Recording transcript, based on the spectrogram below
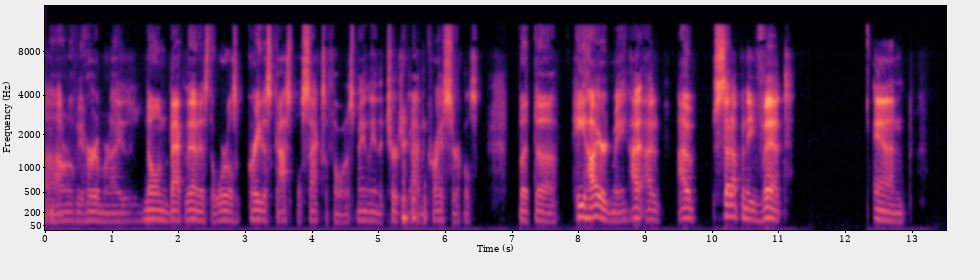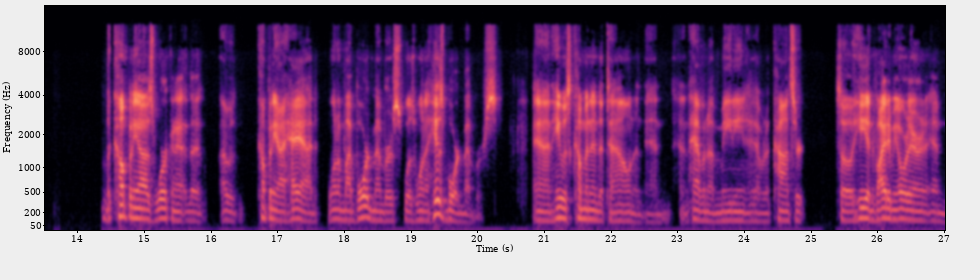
Uh, I don't know if you heard him or not. He's known back then as the world's greatest gospel saxophonist, mainly in the Church of God in Christ circles. But uh, he hired me. I, I I set up an event and the company I was working at, that I was company I had, one of my board members was one of his board members, and he was coming into town and and and having a meeting, and having a concert. So he invited me over there, and, and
